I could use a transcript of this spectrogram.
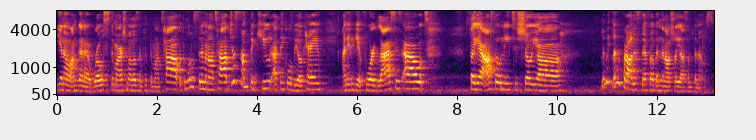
you know, I'm to roast the marshmallows and put them on top with a little cinnamon on top. Just something cute I think will be okay. I need to get four glasses out. So yeah, I also need to show y'all let me let me put all this stuff up and then I'll show y'all something else.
